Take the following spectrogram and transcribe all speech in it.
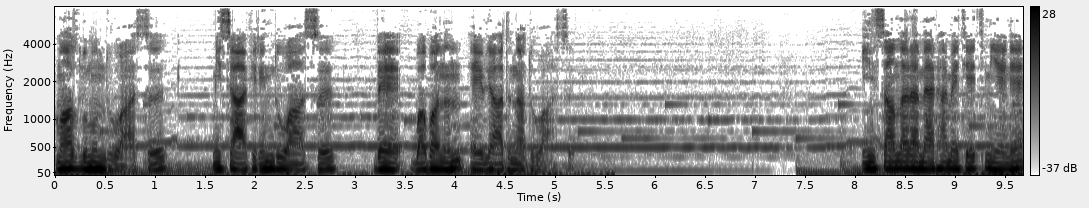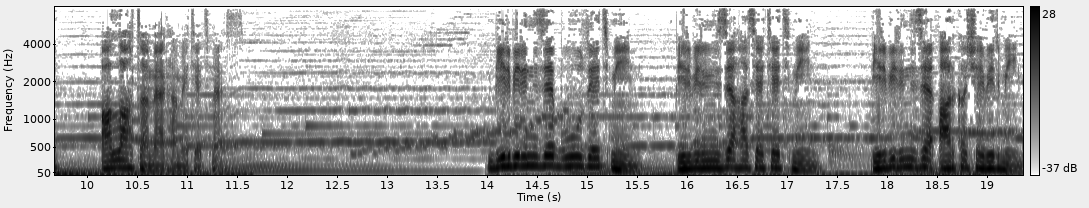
Mazlumun duası, misafirin duası ve babanın evladına duası. İnsanlara merhamet etmeyene Allah da merhamet etmez. Birbirinize buğz etmeyin, birbirinize haset etmeyin, birbirinize arka çevirmeyin.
